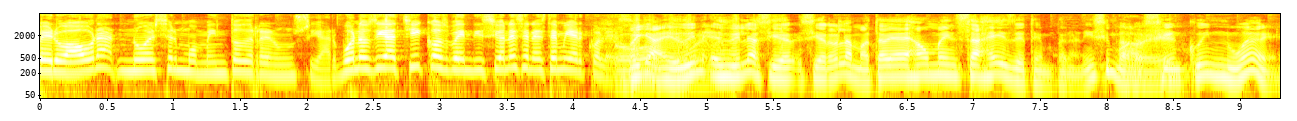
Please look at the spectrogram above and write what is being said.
pero ahora no es el momento de renunciar. Buenos días chicos, bendiciones en este miércoles. Oiga, Edwin, Edwin la Sier- Sierra La Mata había dejado un mensaje desde tempranísimo, a, las 5 y 9.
